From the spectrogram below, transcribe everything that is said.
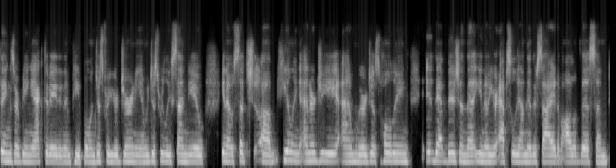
things are being activated in people and just for your journey and we just really send you you know such um, healing energy and we're just holding it, that vision that you know you're absolutely on the other side of all of this and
